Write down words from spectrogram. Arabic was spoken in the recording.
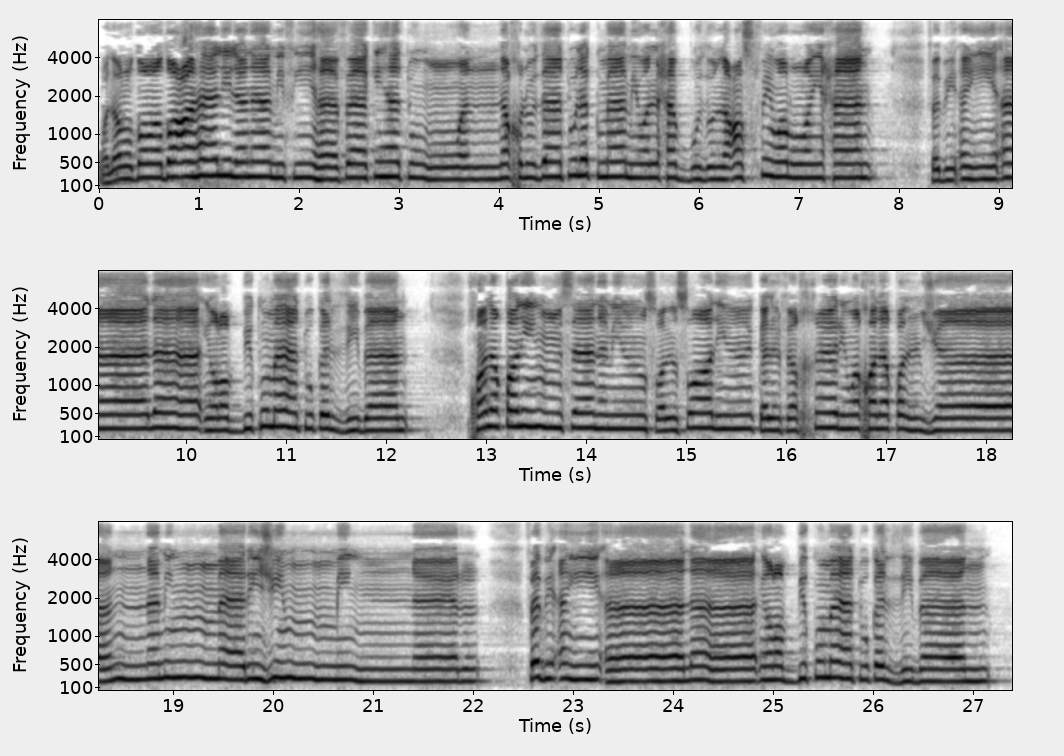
والأرض وضعها للنام فيها فاكهة والنخل ذات لكمام والحب ذو العصف والريحان فبأي آلاء ربكما تكذبان خلق الإنسان من صلصال كالفخار وخلق الجن من مارج من نار فبأي آلاء ربكما تكذبان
